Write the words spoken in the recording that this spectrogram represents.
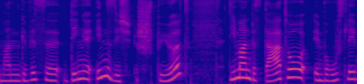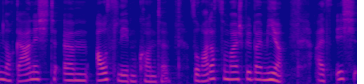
man gewisse Dinge in sich spürt, die man bis dato im Berufsleben noch gar nicht ähm, ausleben konnte. So war das zum Beispiel bei mir, als ich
